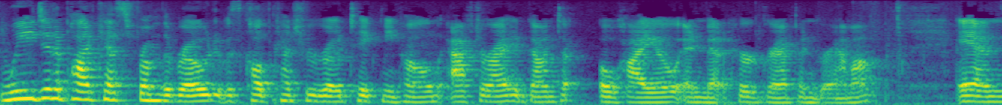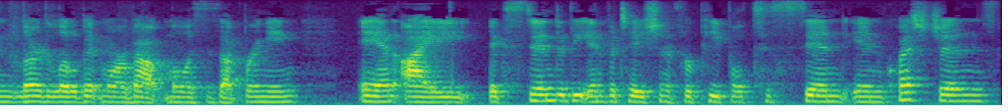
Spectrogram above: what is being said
we did a podcast from the road. It was called Country Road Take Me Home after I had gone to Ohio and met her grandpa and grandma and learned a little bit more about Melissa's upbringing. And I extended the invitation for people to send in questions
